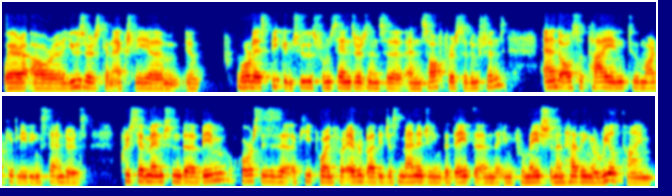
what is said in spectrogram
where our users can actually, um, you know, more or less pick and choose from sensors and, uh, and software solutions, and also tie into market leading standards. Christian mentioned the BIM. Of course, this is a key point for everybody, just managing the data and the information and having a real time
